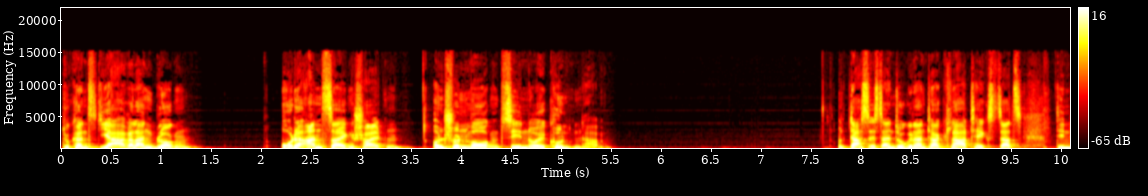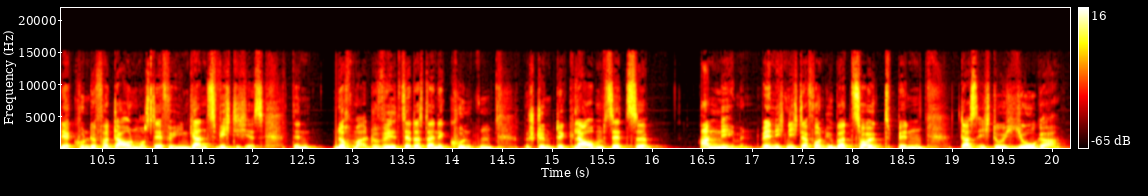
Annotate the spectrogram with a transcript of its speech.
Du kannst jahrelang bloggen oder Anzeigen schalten und schon morgen 10 neue Kunden haben. Und das ist ein sogenannter Klartextsatz, den der Kunde verdauen muss, der für ihn ganz wichtig ist. Denn nochmal, du willst ja, dass deine Kunden bestimmte Glaubenssätze annehmen. Wenn ich nicht davon überzeugt bin, dass ich durch Yoga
